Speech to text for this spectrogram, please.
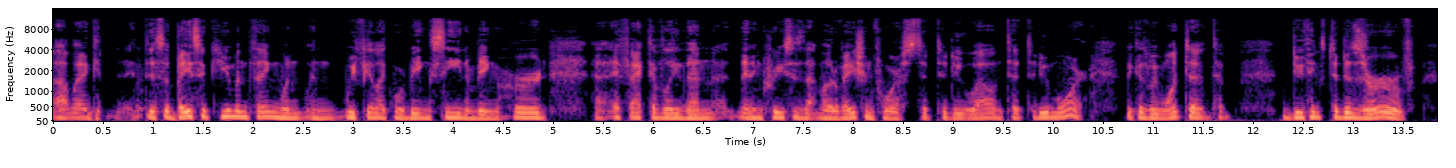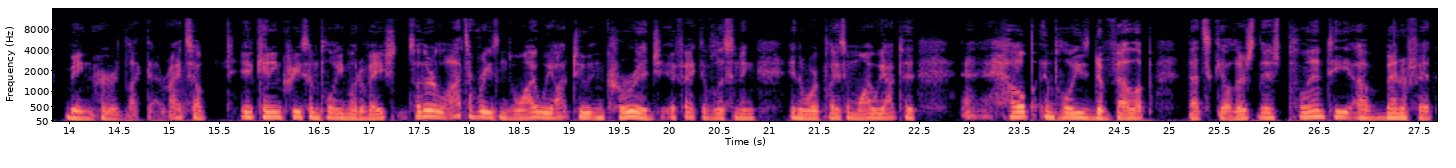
Uh, this is a basic human thing. When, when we feel like we're being seen and being heard uh, effectively, then it increases that motivation for us to, to do well and to, to do more because we want to, to do things to deserve being heard like that, right? So it can increase employee motivation. So there are lots of reasons why we ought to encourage effective listening in the workplace and why we ought to uh, help employees develop that skill. There's, there's plenty of benefit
